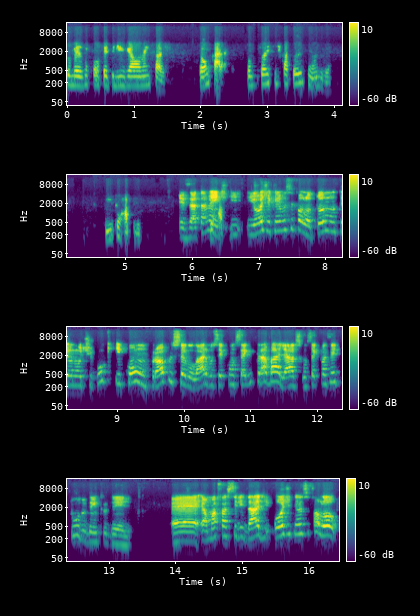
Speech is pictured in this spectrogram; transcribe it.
O mesmo conceito de enviar uma mensagem. Então, cara, são só isso de 14 anos, velho muito rápido. Exatamente. Rápido. E, e, hoje, quem você falou, todo mundo tem um notebook e com o próprio celular você consegue trabalhar, você consegue fazer tudo dentro dele. É, é uma facilidade. Hoje, quem você falou,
